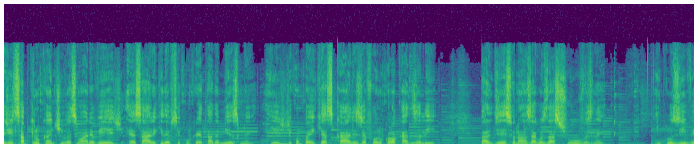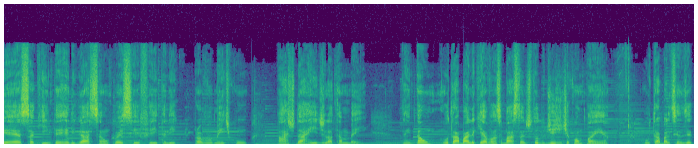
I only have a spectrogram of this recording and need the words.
a gente sabe que no cantinho vai ser uma área verde, essa área aqui deve ser concretada mesmo, né? E a gente acompanha que as calhas já foram colocadas ali para direcionar as águas das chuvas, né? Inclusive essa aqui interligação que vai ser feita ali, provavelmente com parte da rede lá também. Então o trabalho aqui avança bastante, todo dia a gente acompanha o trabalho sendo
